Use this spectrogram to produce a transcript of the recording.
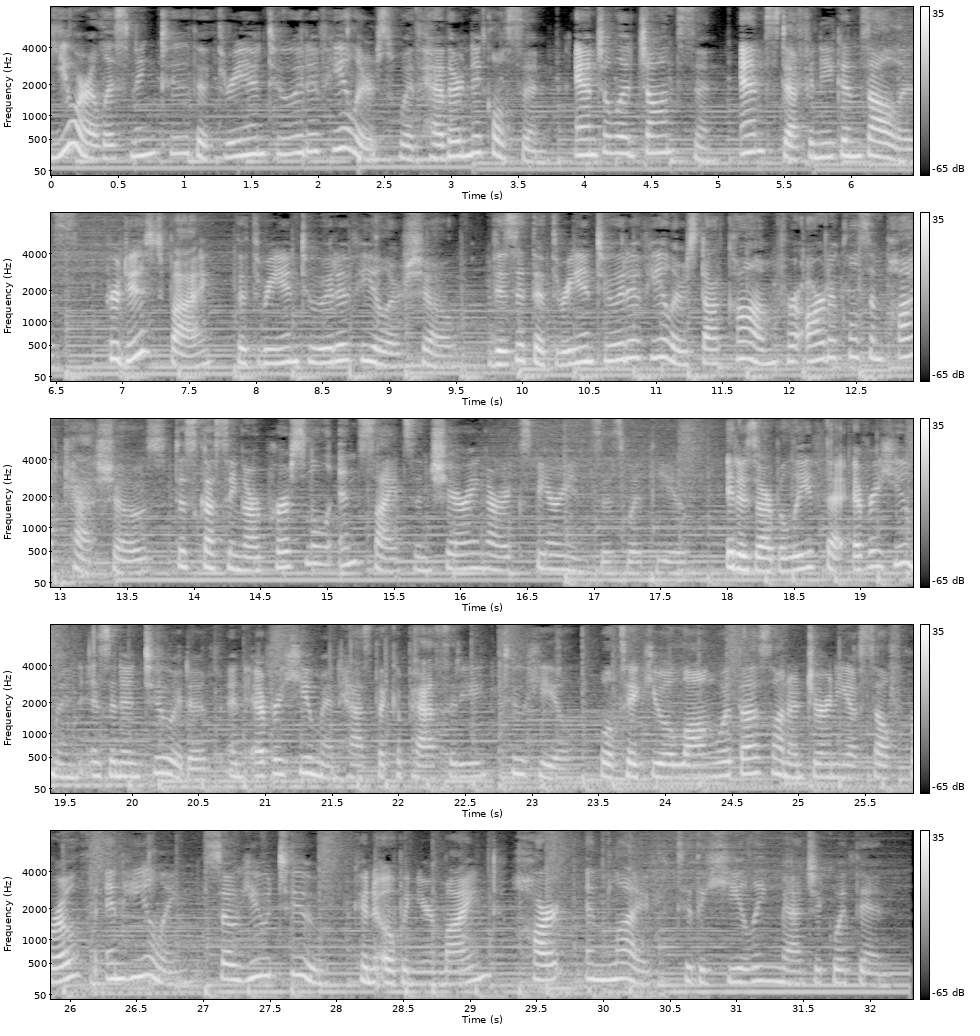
You are listening to The Three Intuitive Healers with Heather Nicholson, Angela Johnson, and Stephanie Gonzalez. Produced by The Three Intuitive Healers Show. Visit the3intuitivehealers.com for articles and podcast shows discussing our personal insights and sharing our experiences with you. It is our belief that every human is an intuitive and every human has the capacity to heal. We'll take you along with us on a journey of self growth and healing so you too can open your mind, heart, and life to the healing magic within.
